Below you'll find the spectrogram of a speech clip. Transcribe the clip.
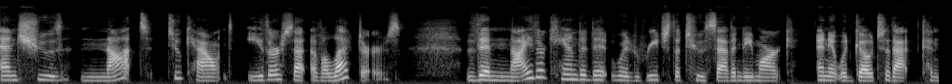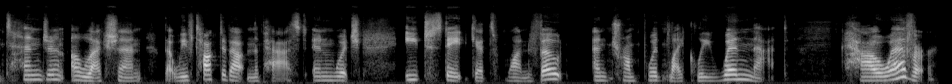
and choose not to count either set of electors, then neither candidate would reach the 270 mark and it would go to that contingent election that we've talked about in the past, in which each state gets one vote and Trump would likely win that. However,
